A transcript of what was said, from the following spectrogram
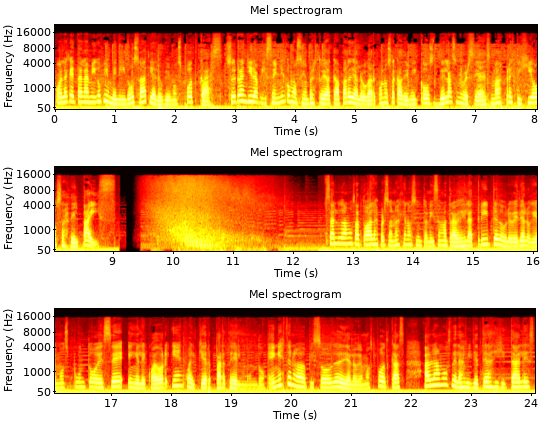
Hola, ¿qué tal amigos? Bienvenidos a Dialoguemos Podcast. Soy Rangira Briseño y como siempre estoy acá para dialogar con los académicos de las universidades más prestigiosas del país. Saludamos a todas las personas que nos sintonizan a través de la www.dialoguemos.es en el Ecuador y en cualquier parte del mundo. En este nuevo episodio de Dialoguemos Podcast hablamos de las billeteras digitales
